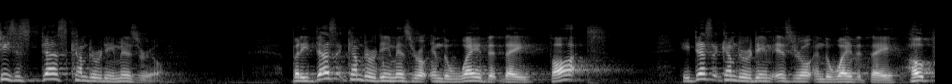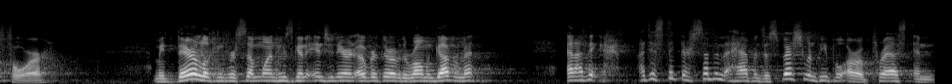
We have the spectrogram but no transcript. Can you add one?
Jesus does come to redeem Israel. But he doesn't come to redeem Israel in the way that they thought. He doesn't come to redeem Israel in the way that they hoped for. I mean, they're looking for someone who's going to engineer an overthrow of the Roman government. And I think, I just think there's something that happens, especially when people are oppressed and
